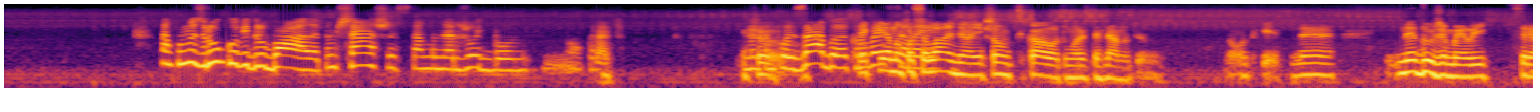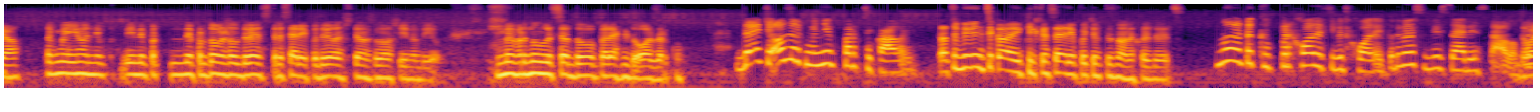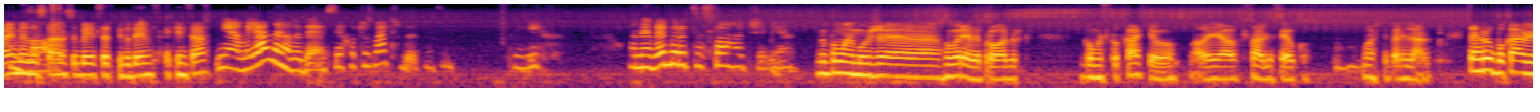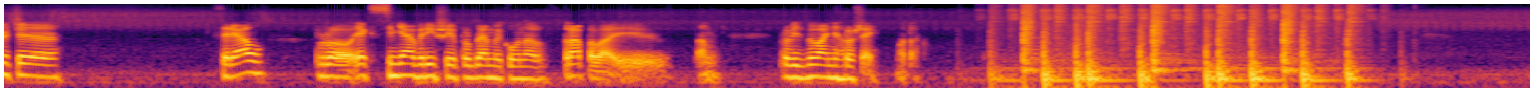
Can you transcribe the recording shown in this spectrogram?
Там комусь руку відрубали, там ще щось, там вони ржуть, бо ну коротше. Ми там когось забили, Я кину кровистили. посилання, якщо вам цікаво, то можете глянути. Ну, він такий не, не дуже милий серіал. Так ми його не, не, не продовжили дивитися три серії, подивилися, що ти нам сказала, що їй надоїло. Ми вернулися до перегляду озерку. До речі, озерк мені тепер цікавий. Та тобі він цікавий кілька серій, потім ти знову не хочеш дивитися. Ну, так приходить і відходить. Подивилися дві серії стало. Давай потім ми заставимо себе і все-таки додивимося до кінця. Ні, ми явно його додивимося. Я хочу знати, що буде. Їх. Вони виберуться з того чи ні. Ми, по-моєму, вже говорили про озерк в якомусь подкасті, але я вставлю ссылку. Можете переглянути. Це, грубо кажучи, серіал про як сім'я вирішує проблему, яку вона втрапила, і там про відбивання грошей. Отак.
